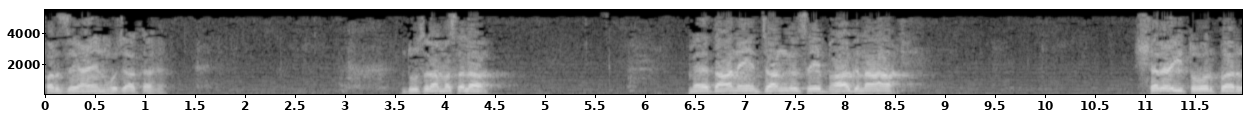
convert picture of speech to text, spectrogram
فرض عین ہو جاتا ہے۔ دوسرا مسئلہ، میدان جنگ سے بھاگنا شرعی طور پر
